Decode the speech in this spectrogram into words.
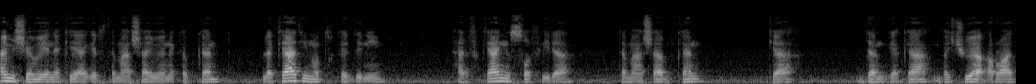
ئەمیشە وێنەکە ئەگەر تەماشای وێنەکە بکەن لە کاتی نوتکردنی حرفەکانی سەفیرە تەماشا بکەن کە دەنگەکە بەکوێ ئەڕات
